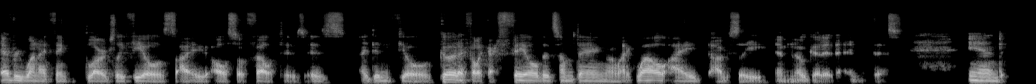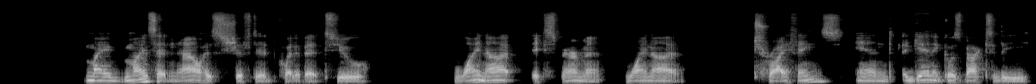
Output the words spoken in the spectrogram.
everyone i think largely feels i also felt is is i didn't feel good. I felt like i failed at something or like well i obviously am no good at any of this. And my mindset now has shifted quite a bit to why not experiment? Why not try things? And again, it goes back to the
